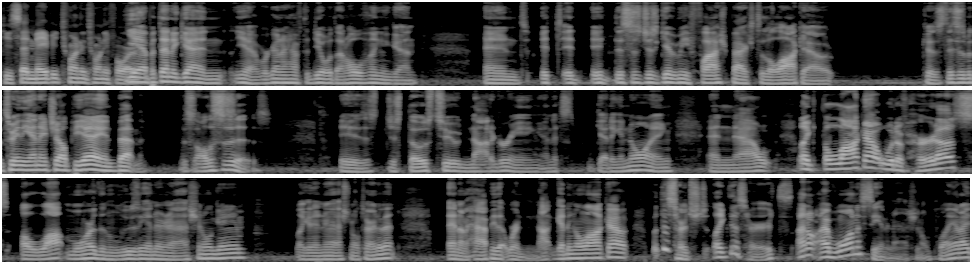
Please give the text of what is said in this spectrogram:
2024. He said maybe 2024. Yeah, but then again, yeah, we're gonna have to deal with that whole thing again, and it it, it this is just giving me flashbacks to the lockout, because this is between the NHLPA and Bettman. This is all this is, is just those two not agreeing, and it's getting annoying. And now, like the lockout would have hurt us a lot more than losing an international game, like an international tournament. And I'm happy that we're not getting a lockout, but this hurts. Like this hurts. I don't. I want to see international play, and I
